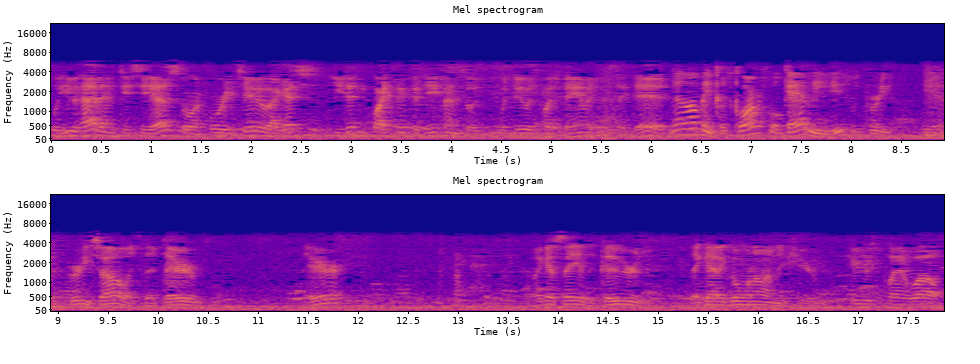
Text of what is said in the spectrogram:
Well, you had MTCS scoring 42. I guess you didn't quite think the defense would, would do as much damage as they did. No, I mean, because Clarksville Academy is usually pretty, yeah. pretty solid, but they're, they're, like I said, the Cougars, they got it going on this year. Cougars playing well.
